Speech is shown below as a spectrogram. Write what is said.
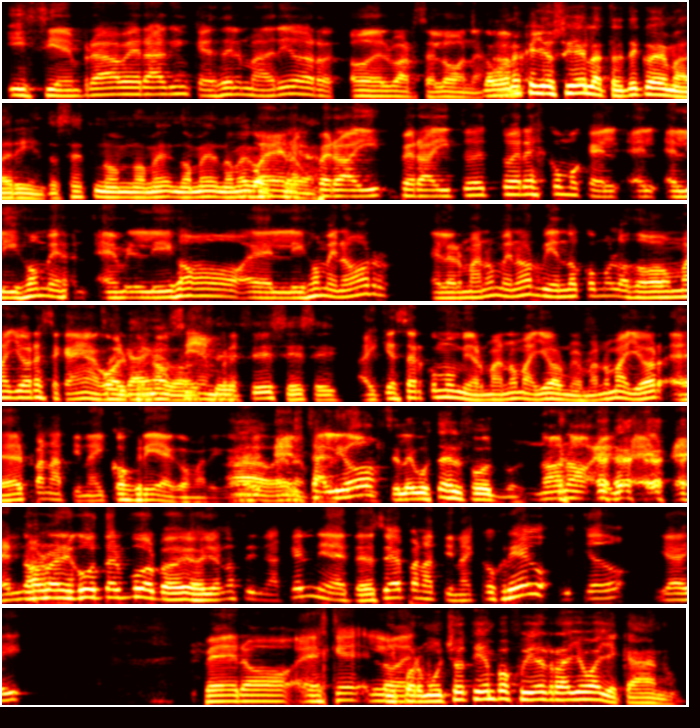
Y siempre va a haber alguien que es del Madrid o de- o del Barcelona. Lo bueno Ah, es que yo soy del Atlético de Madrid, entonces no, no me, no me, no me bueno, golpea. pero ahí, pero ahí tú, tú eres como que el, el- el hijo, me- el, hijo, el hijo menor, el hermano menor, viendo cómo los dos mayores se caen a Se golpe, caen a no gol. siempre. Sí, sí, sí. sí. Hay que ser como mi hermano mayor. Mi hermano mayor es el Panathinaikos griego, marico. Ah, él, bueno, él pues, salió... Si le gusta el fútbol. No, no, él, él- él no le gusta el fútbol, pero dijo, yo no soy ni aquel ni este, yo soy de Panathinaikos griego y quedó, y ahí. Pero es que lo y de- por mucho tiempo fui el Rayo Vallecano.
